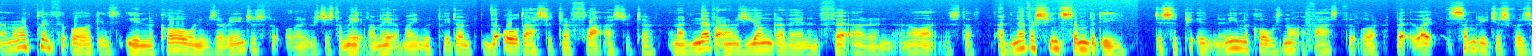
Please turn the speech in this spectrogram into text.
I remember playing football against Ian McCall when he was a Rangers footballer, and he was just a mate of a mate of mine. We played on the old AstroTurf, flat AstroTurf, and I'd never, I was younger then and fitter and, and all that kind of stuff. I'd never seen somebody disappear. McCall was not a fast footballer, but like somebody just goes,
